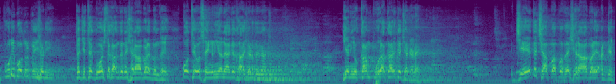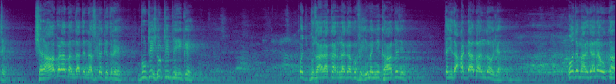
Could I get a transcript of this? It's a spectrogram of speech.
ਪੂਰੀ ਬੋਤਲ ਪੀ ਛੜੀ तो जिथे गोश्त खाते हैं शराब वाले बंदे उ सिंगड़ियाँ लैके खा छड़ते यानी वो काम पूरा करके छड़ना है जे तो छापा पवे शराब वाले अड्डे से शराब बड़ा बंदा तो नस के किधरे बूटी शूटी पी के कुछ गुजारा कर लेगा कोई फीम इन्नी खा के जी तो जिदा अड्डा बंद हो जाए वो तो मर गया ना उका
